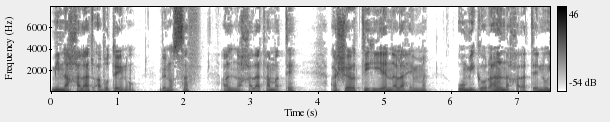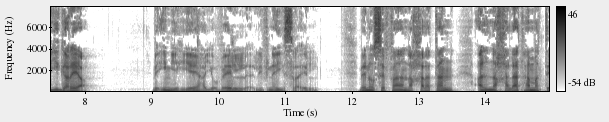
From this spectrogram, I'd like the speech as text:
מנחלת אבותינו, ונוסף על נחלת המטה, אשר תהיינה להם, ומגורל נחלתנו יגרע. ואם יהיה היובל לבני ישראל, ונוספה נחלתן על נחלת המטה,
